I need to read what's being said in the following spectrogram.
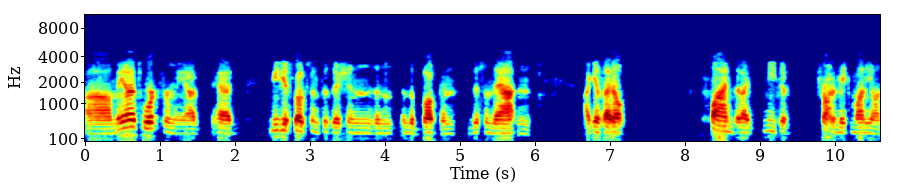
um, and it's worked for me. I've had media spokesman positions and, and the book and this and that, and I guess I don't find that I need to try to make money on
